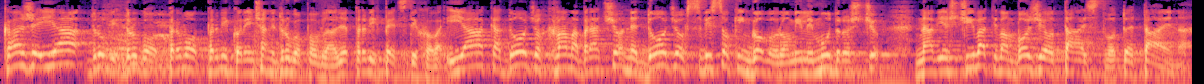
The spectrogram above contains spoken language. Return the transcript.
Kaže ja, drugi, drugo, prvo, prvi Korinčani, drugo poglavlje, prvih pet stihova. I ja kad dođoh k vama, braćo, ne dođoh s visokim govorom ili mudrošću Navješćivati vam Božje otajstvo, to je tajna.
